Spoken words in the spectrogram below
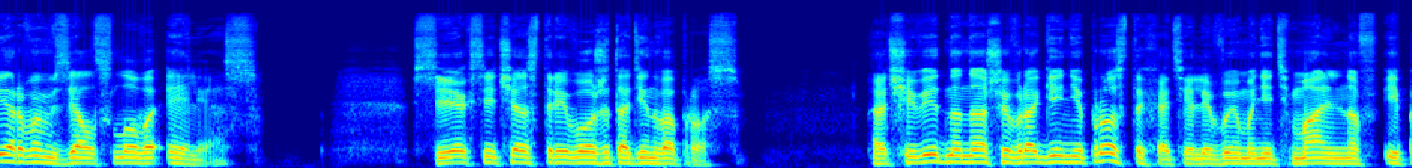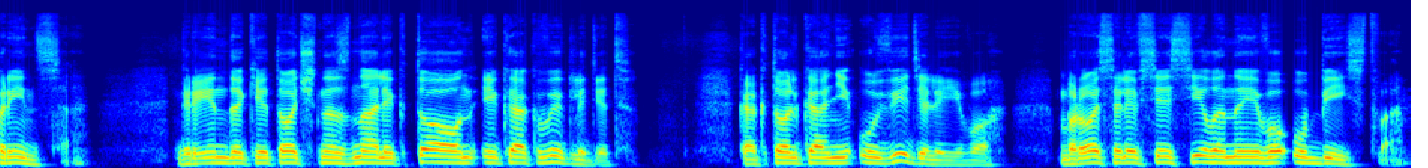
Первым взял слово Элиас. «Всех сейчас тревожит один вопрос. Очевидно, наши враги не просто хотели выманить Мальнов и принца. Гриндаки точно знали, кто он и как выглядит. Как только они увидели его, бросили все силы на его убийство.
